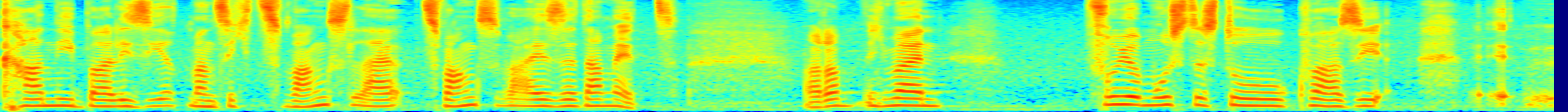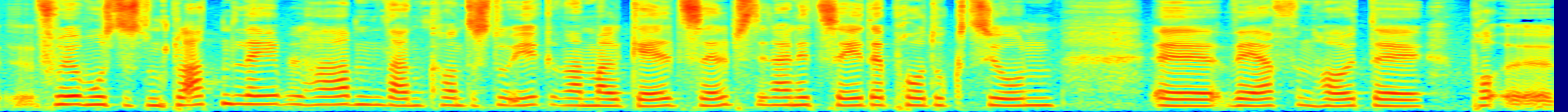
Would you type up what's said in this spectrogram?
kannibalisiert man sich zwangsweise damit. Oder? Ich meine, Früher musstest du quasi, äh, früher musstest du ein Plattenlabel haben, dann konntest du irgendwann mal Geld selbst in eine CD-Produktion äh, werfen. Heute, äh,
